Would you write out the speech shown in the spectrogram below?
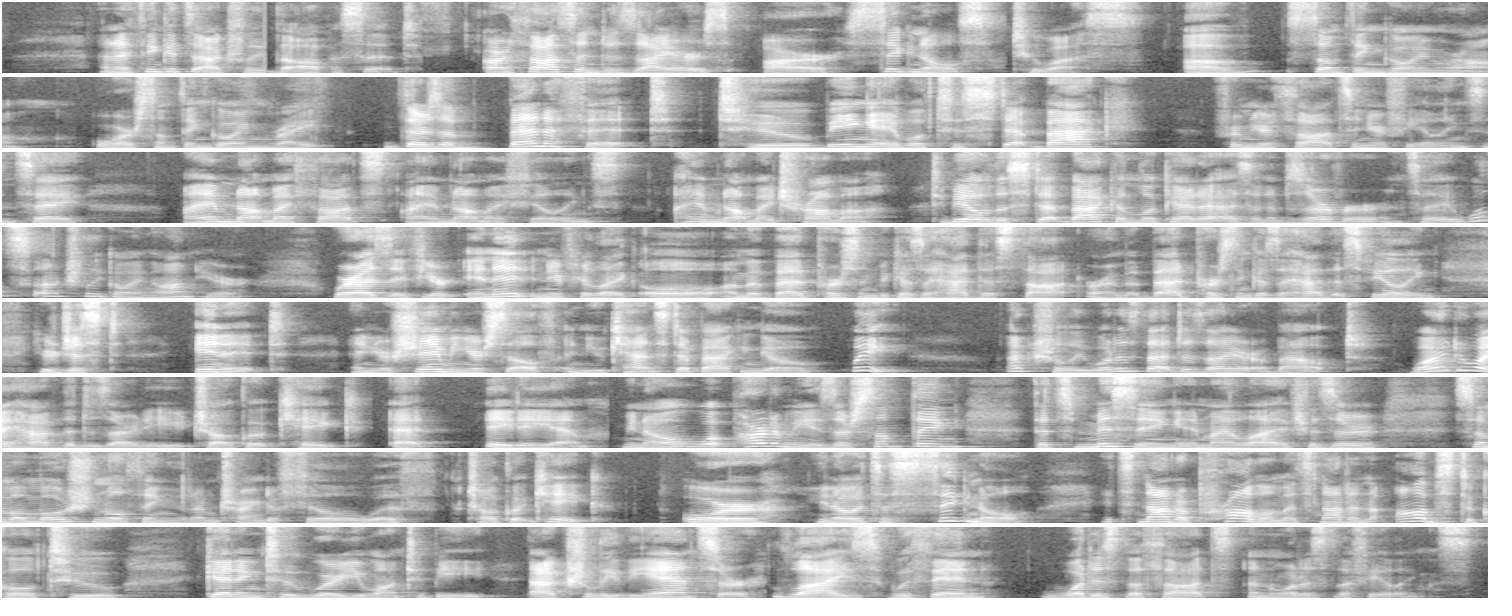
And I think it's actually the opposite. Our thoughts and desires are signals to us of something going wrong or something going right. There's a benefit to being able to step back from your thoughts and your feelings and say, I am not my thoughts. I am not my feelings. I am not my trauma. To be able to step back and look at it as an observer and say, what's actually going on here? Whereas if you're in it and if you're like, oh, I'm a bad person because I had this thought, or I'm a bad person because I had this feeling, you're just in it and you're shaming yourself and you can't step back and go, wait, actually, what is that desire about? Why do I have the desire to eat chocolate cake at 8 a.m.? You know, what part of me is there something that's missing in my life? Is there some emotional thing that I'm trying to fill with chocolate cake? Or, you know, it's a signal. It's not a problem. It's not an obstacle to getting to where you want to be. Actually, the answer lies within what is the thoughts and what is the feelings.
